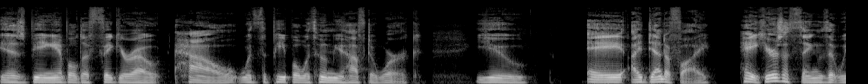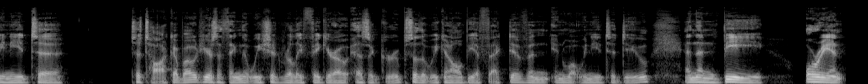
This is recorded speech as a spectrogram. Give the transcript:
is being able to figure out how, with the people with whom you have to work, you a identify. Hey, here's a thing that we need to to talk about. Here's a thing that we should really figure out as a group so that we can all be effective in, in what we need to do. And then B, orient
